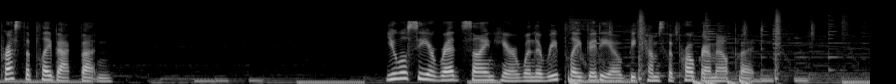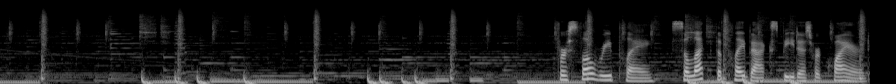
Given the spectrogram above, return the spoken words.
Press the playback button. You will see a red sign here when the replay video becomes the program output. For slow replay, select the playback speed as required.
